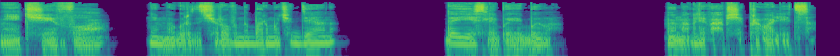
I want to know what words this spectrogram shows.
«Ничего», — немного разочарованно бормочет Диана. «Да если бы и было, мы могли вообще провалиться».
